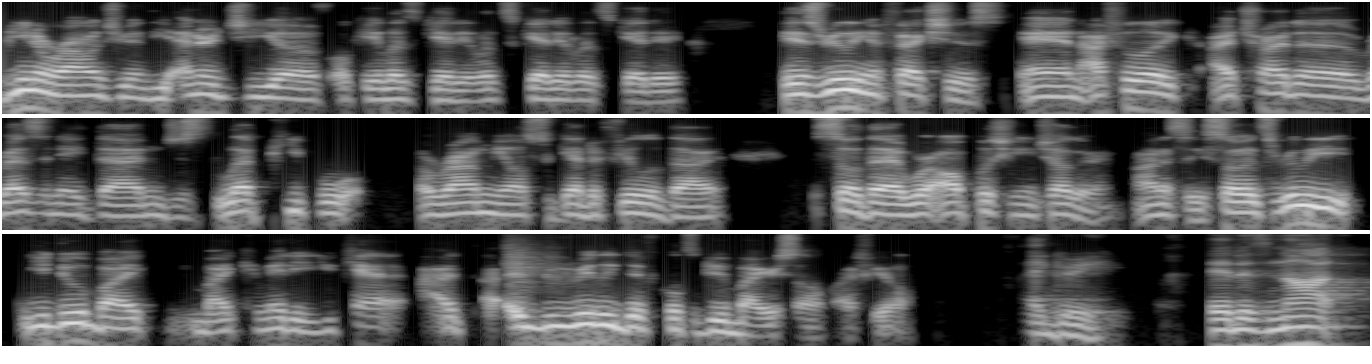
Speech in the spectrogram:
being around you and the energy of okay, let's get it, let's get it, let's get it is really infectious. And I feel like I try to resonate that and just let people around me also get a feel of that so that we're all pushing each other, honestly. So it's really you do it by by committee. You can't I, it'd be really difficult to do by yourself, I feel. I agree. It is not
